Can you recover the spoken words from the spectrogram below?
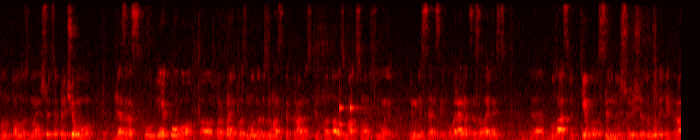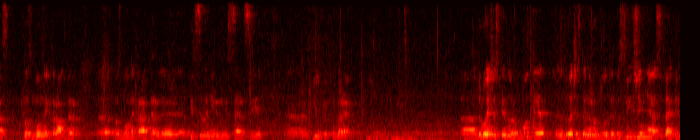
монотонно зменшується. Причому для зразку, для якого е, поверхневий плазмонний резонанс спектрально співпадав з максимумом суми люмінесценції флуорена, ця залежність е, була суттєво сильнішою, що доводить якраз плазмонний характер, е, плазмонний характер е, підсилення люмінесценції е, плівки. Е, Друга частина роботи, друга частина роботи дослідження спектрів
